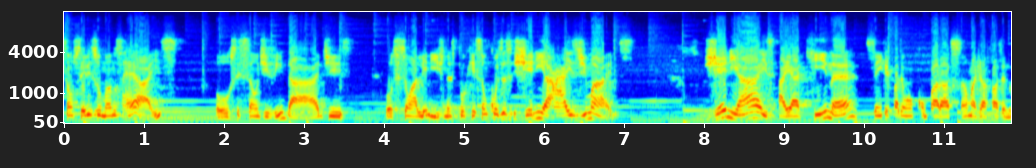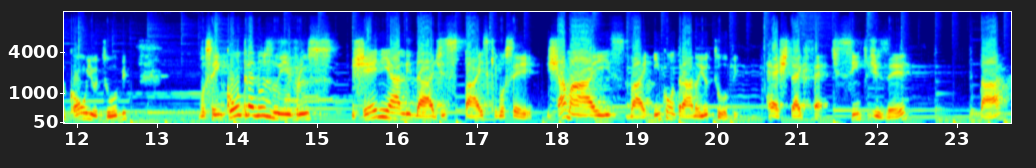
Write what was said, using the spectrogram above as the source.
são seres humanos reais, ou se são divindades, ou se são alienígenas, porque são coisas geniais demais. Geniais, aí aqui, né, sem querer fazer uma comparação, mas já fazendo com o YouTube, você encontra nos livros genialidades tais que você jamais vai encontrar no YouTube. Hashtag fact. Sinto dizer, tá?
